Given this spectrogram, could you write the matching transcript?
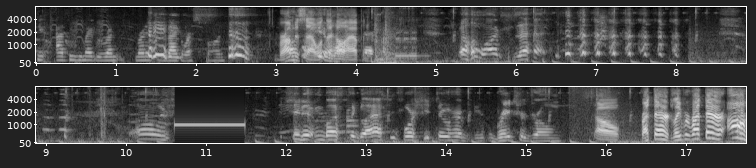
He, I think he might be run, running to the back of our spawn. Bro, I missed out. What the hell happened? Oh, watch that. oh, sh- she didn't bust the glass before she threw her breacher drone. Oh, right there, Lieber, right there. Oh!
